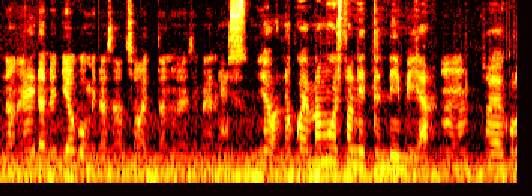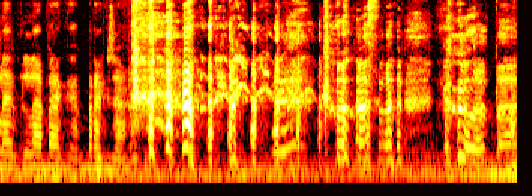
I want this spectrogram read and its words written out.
No heitä nyt joku, mitä sä oot soittanut esimerkiksi. Jo, no kun en mä muista niiden nimiä. Mm. Se on joku Le- Bregze. Kuulostaa, kuulostaa.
